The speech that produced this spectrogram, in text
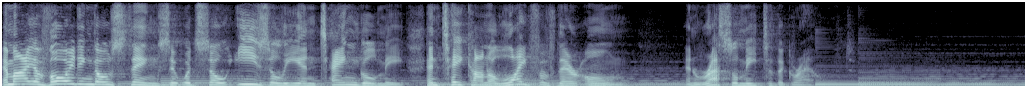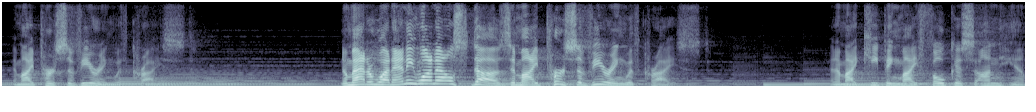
Am I avoiding those things that would so easily entangle me and take on a life of their own and wrestle me to the ground? Am I persevering with Christ? No matter what anyone else does, am I persevering with Christ? And am I keeping my focus on Him?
